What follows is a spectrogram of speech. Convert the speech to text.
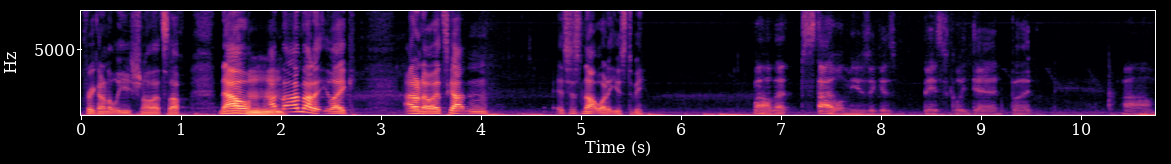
Freak on a Leash and all that stuff. Now I'm, I'm not a, like, I don't know. It's gotten, it's just not what it used to be. Well, that style of music is basically dead, but um,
